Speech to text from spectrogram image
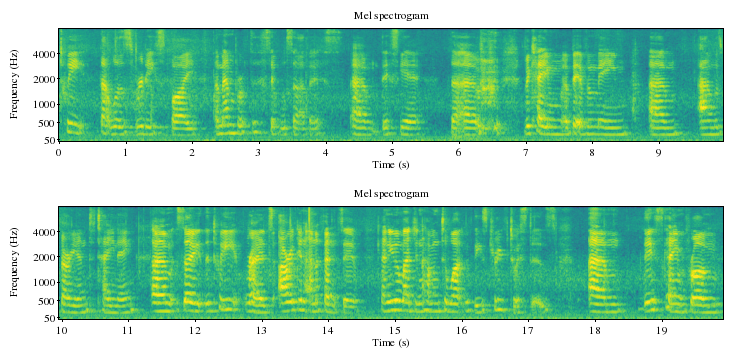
tweet that was released by a member of the civil service um, this year that uh, became a bit of a meme um, and was very entertaining. Um, so the tweet read, arrogant and offensive. Can you imagine having to work with these truth twisters? Um, this came from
